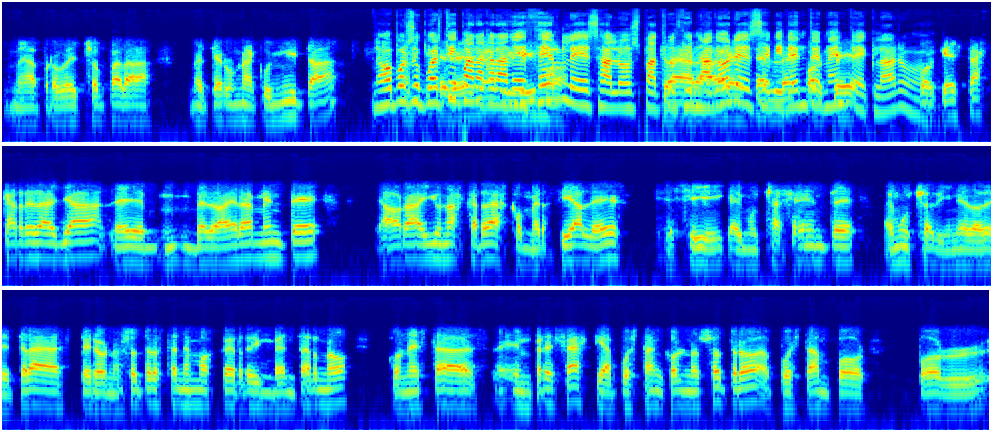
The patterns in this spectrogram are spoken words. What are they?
Me aprovecho para meter una cuñita no, por supuesto, y para agradecerles a los patrocinadores, evidentemente, claro. Porque estas carreras ya, eh, verdaderamente, ahora hay unas carreras comerciales, que sí, que hay mucha gente, hay mucho dinero detrás, pero nosotros tenemos que reinventarnos con estas empresas que apuestan con nosotros, apuestan por, por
